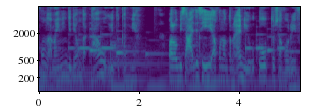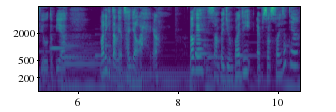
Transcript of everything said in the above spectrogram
aku nggak mainin jadi aku nggak tahu gitu kan ya walau bisa aja sih aku nonton aja di YouTube terus aku review tapi ya mari kita lihat saja lah ya. Oke sampai jumpa di episode selanjutnya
